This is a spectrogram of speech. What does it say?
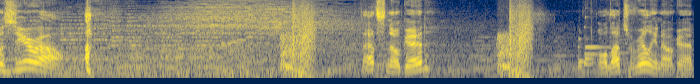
Oh, zero! that's no good. Well, that's really no good.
